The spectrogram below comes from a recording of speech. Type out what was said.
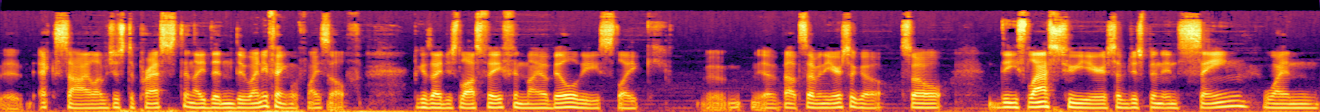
uh, exile. I was just depressed, and I didn't do anything with myself because I just lost faith in my abilities. Like um, about seven years ago. So these last two years have just been insane. When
